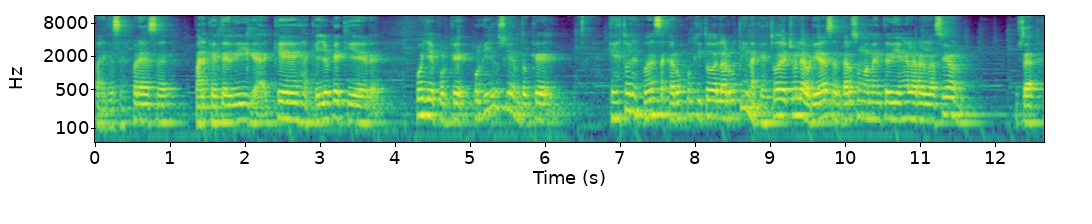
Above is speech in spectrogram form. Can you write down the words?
para que se exprese, para que te diga qué es aquello que quiere. Oye, porque, porque yo siento que, que esto les puede sacar un poquito de la rutina, que esto de hecho le habría de sentar sumamente bien a la relación. O sea,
